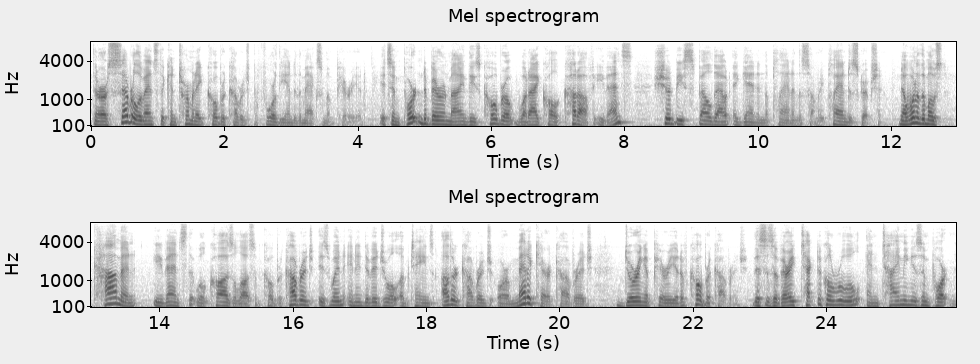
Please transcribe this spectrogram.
There are several events that can terminate COBRA coverage before the end of the maximum period. It's important to bear in mind these COBRA, what I call cutoff events, should be spelled out again in the plan in the summary plan description. Now, one of the most common events that will cause a loss of COBRA coverage is when an individual obtains other coverage or Medicare coverage during a period of COBRA coverage. This is a very technical rule and timing is important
